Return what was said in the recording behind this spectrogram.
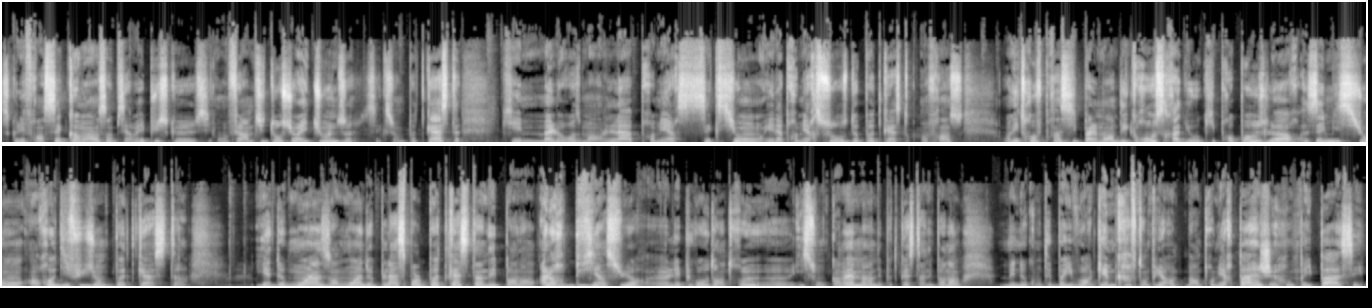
Ce que les Français commencent à observer puisque si on fait un petit tour sur iTunes, section podcast, qui est malheureusement la première section et la première source de podcasts en France, on y trouve principalement des grosses radios qui proposent leurs émissions en rediffusion podcast. Il y a de moins en moins de place pour le podcast indépendant. Alors bien sûr, euh, les plus gros d'entre eux, euh, ils sont quand même hein, des podcasts indépendants, mais ne comptez pas y voir Gamecraft en, en première page, on paye pas assez.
